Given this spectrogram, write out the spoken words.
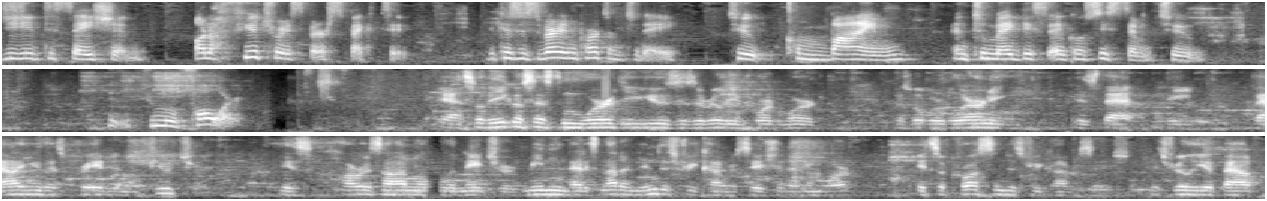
digitization on a futurist perspective because it's very important today to combine and to make this ecosystem to, to, to move forward yeah, so the ecosystem word you use is a really important word because what we're learning is that the value that's created in the future is horizontal in nature, meaning that it's not an industry conversation anymore. It's a cross industry conversation. It's really about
